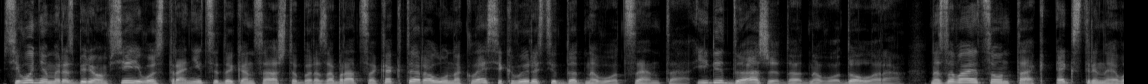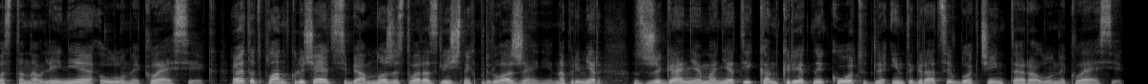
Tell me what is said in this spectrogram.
Сегодня мы разберем все его страницы до конца, чтобы разобраться, как Terra Luna Classic вырастет до 1 цента. Или даже до 1 доллара. Называется он так – экстренное восстановление Луны Classic. Этот план включает в себя множество различных предложений, например, сжигание монет и конкретный код для интеграции в блокчейн Terra Luna Classic.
